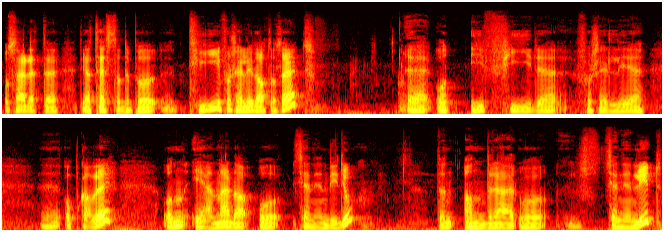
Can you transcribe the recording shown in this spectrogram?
og så er dette De har testa det på ti forskjellige datasett, eh, og i fire forskjellige eh, oppgaver. Og den ene er da å kjenne igjen video. Den andre er å kjenne igjen lyd.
